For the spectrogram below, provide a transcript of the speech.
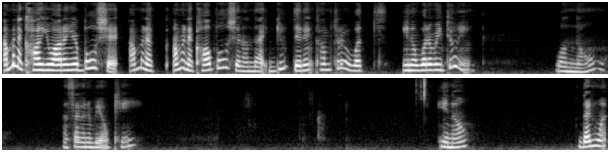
I'm gonna call you out on your bullshit. I'm gonna I'm gonna call bullshit on that. You didn't come through. What's you know, what are we doing? Well no. That's not gonna be okay. you know, then what?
